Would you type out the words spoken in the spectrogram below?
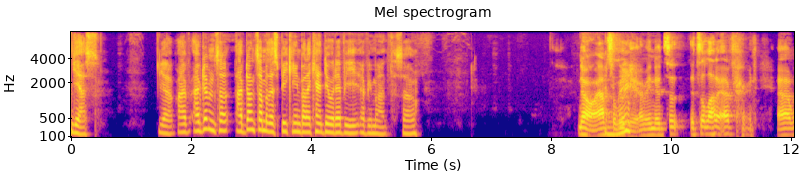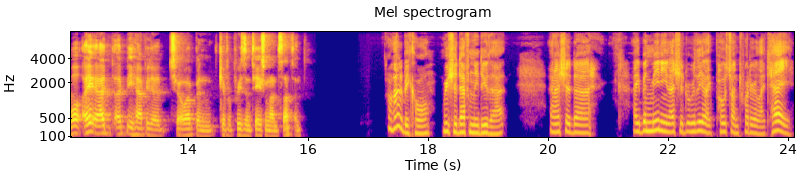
Yes. Yeah, I've I've done some I've done some of the speaking, but I can't do it every every month. So No, anyway, absolutely. I mean, it's a it's a lot of effort. Uh, well, hey, I'd I'd be happy to show up and give a presentation on something. Oh, that'd be cool. We should definitely do that. And I should uh I've been meaning I should really like post on Twitter like, hey,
